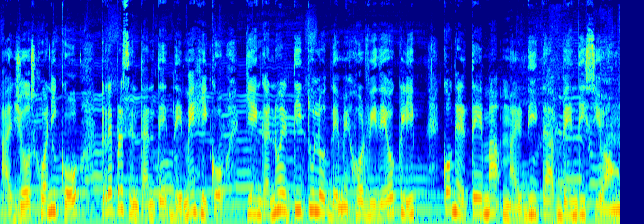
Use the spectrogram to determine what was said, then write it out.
a Jos Juanico, representante de México, quien ganó el título de mejor videoclip con el tema Maldita bendición.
